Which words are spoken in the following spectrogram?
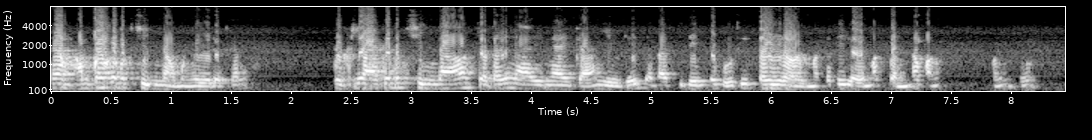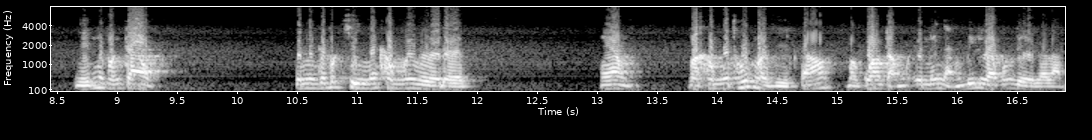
Không, không có cái vaccine nào mà người được hết. Thực ra cái vaccine đó cho tới nay ngay cả nhiều đứa người ta chỉ tiêm tới buổi thứ tư rồi mà cái tỷ lệ mắc bệnh nó vẫn, vẫn, vẫn nhiễm nó vẫn cao. Cho nên cái vaccine nó không có ngừa được. Nghe không? Và không có thuốc nào gì đó. Mà quan trọng em mới nhận biết ra vấn đề là làm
